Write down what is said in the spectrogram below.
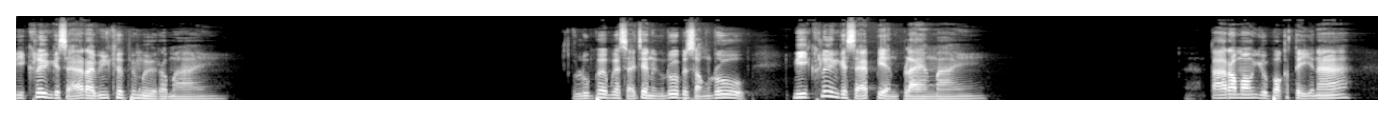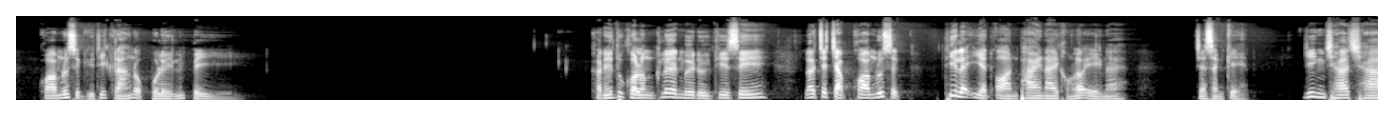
มีคลื่นกระแสอะไรวิ่งขึ้นที่มือเราไหม รูปเพิ่มกระแสจากหนึ่งรูปเป็นสองรูป มีคลื่นกระแสเปลี่ยนแปลงไหมตาเรามองอยู่ปกตินะ ความรู้สึกอยู่ที่กลางอกบริเวณลิ้นปีคราวนี้ทุกคนลองเคลื่อนมือดูอีกทีซิเราจะจับความรู้สึกที่ละเอียดอ่อนภายในของเราเองนะ จะสังเกต ยิ่งช้าช้า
